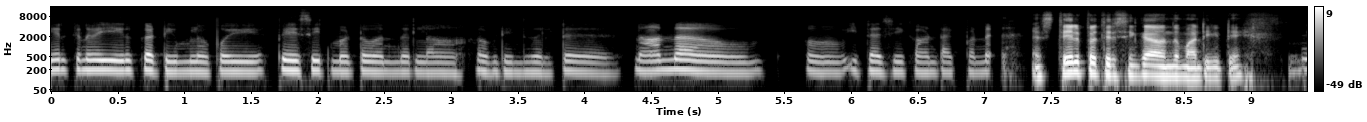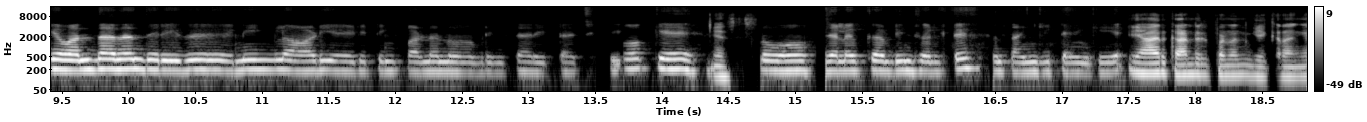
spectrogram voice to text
ஏற்கனவே இருக்க டீமில் போய் பேசிட்டு மட்டும் வந்துடலாம் அப்படின்னு சொல்லிட்டு, நான் தான் அ இட்டாச்சிய கான்டாக்ட் பண்ணேன். ஸ்டேல் பத்திரிசிங்கா வந்து மாட்டிக்கிட்டேன். இங்க வந்தா தான் தெரியுது, நீங்களும் ஆடியோ எடிட்டிங் பண்ணணும் அப்படின்ட்டாரு இட்டாச்சி. ஓகே. எஸ். பண்ணுவோம் இந்த அளவுக்கு அப்படின்னு சொல்லிட்டு தங்கிட்டேன் இங்கேயே. யார் கான்டாக்ட் பண்ணான்னு கேட்கறாங்க.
